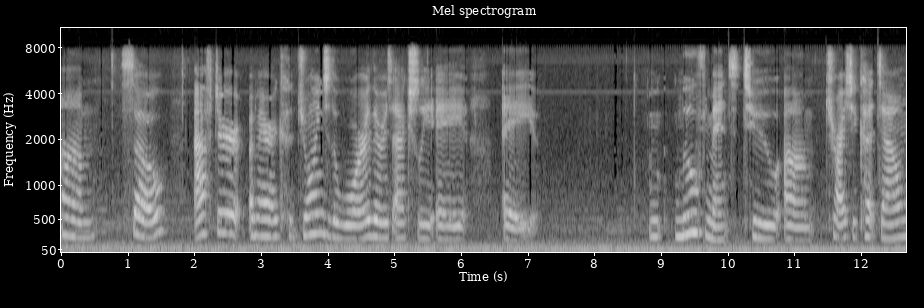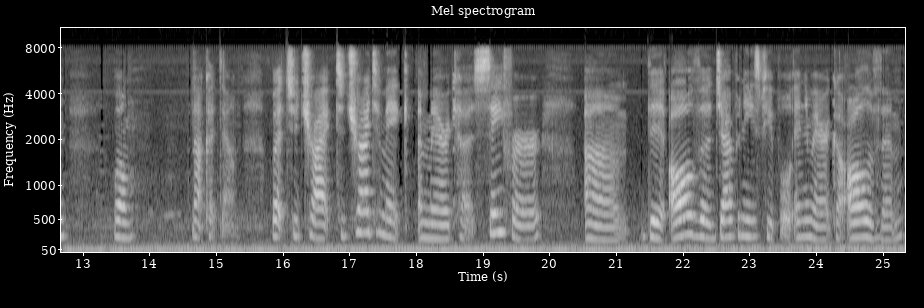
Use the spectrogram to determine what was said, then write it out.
Um, so, after America joins the war, there is actually a a movement to um, try to cut down, well, not cut down, but to try to try to make America safer. Um, the all the Japanese people in America, all of them,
